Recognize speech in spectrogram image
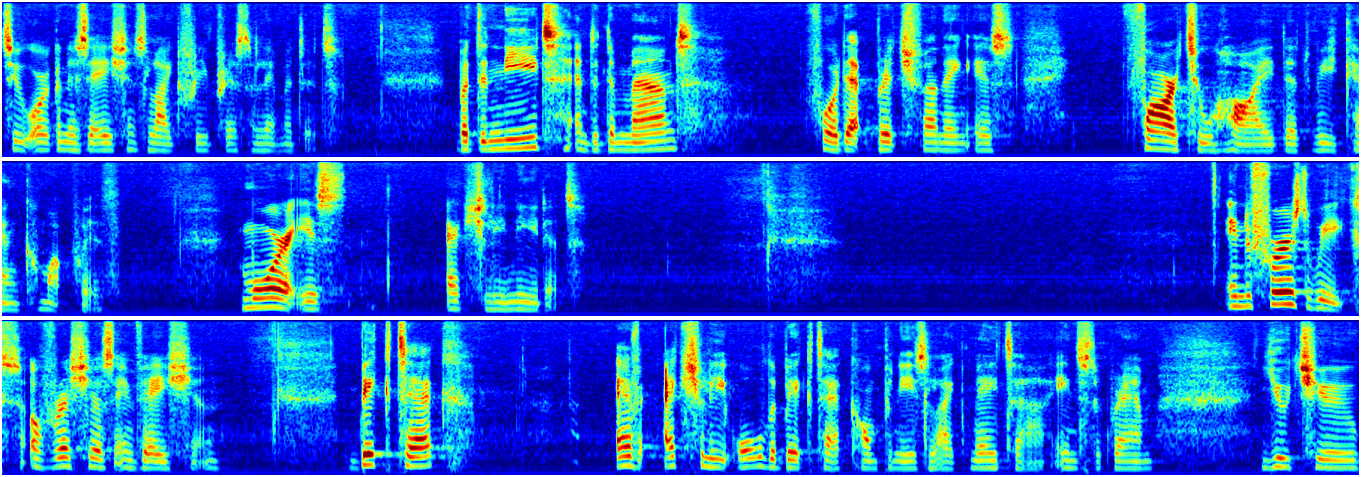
to organizations like Free Press Unlimited. But the need and the demand for that bridge funding is far too high that we can come up with. More is actually needed. In the first weeks of Russia's invasion, big tech, actually all the big tech companies like Meta, Instagram, YouTube,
